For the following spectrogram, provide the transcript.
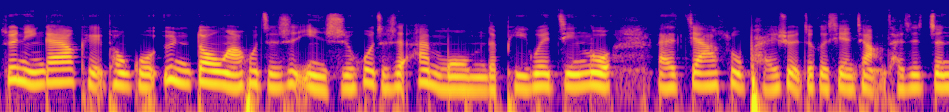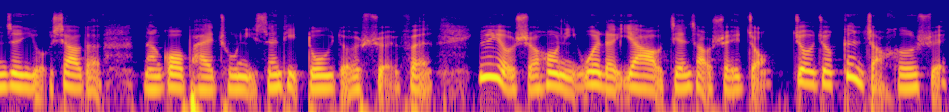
所以你应该要可以通过运动啊，或者是饮食，或者是按摩我们的脾胃经络来加速排水这个现象，才是正。真正有效的能够排除你身体多余的水分，因为有时候你为了要减少水肿，就就更少喝水，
